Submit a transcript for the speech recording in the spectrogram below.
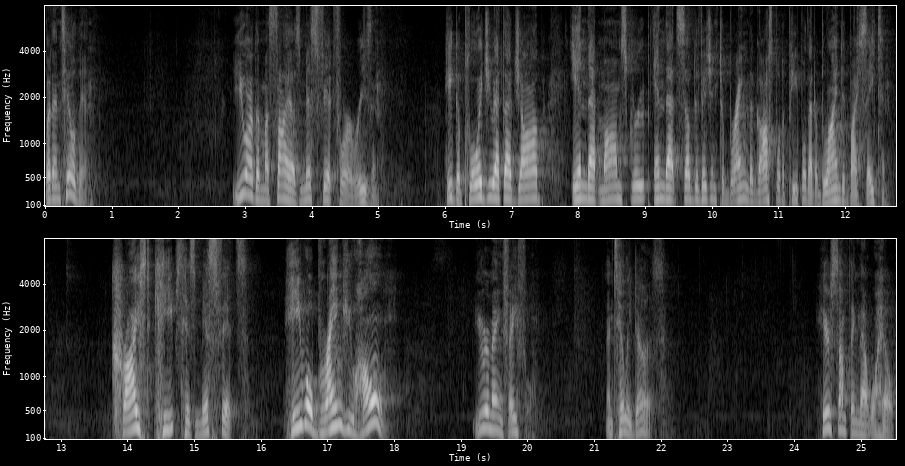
But until then, you are the Messiah's misfit for a reason. He deployed you at that job, in that mom's group, in that subdivision to bring the gospel to people that are blinded by Satan. Christ keeps his misfits. He will bring you home. You remain faithful until he does. Here's something that will help.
